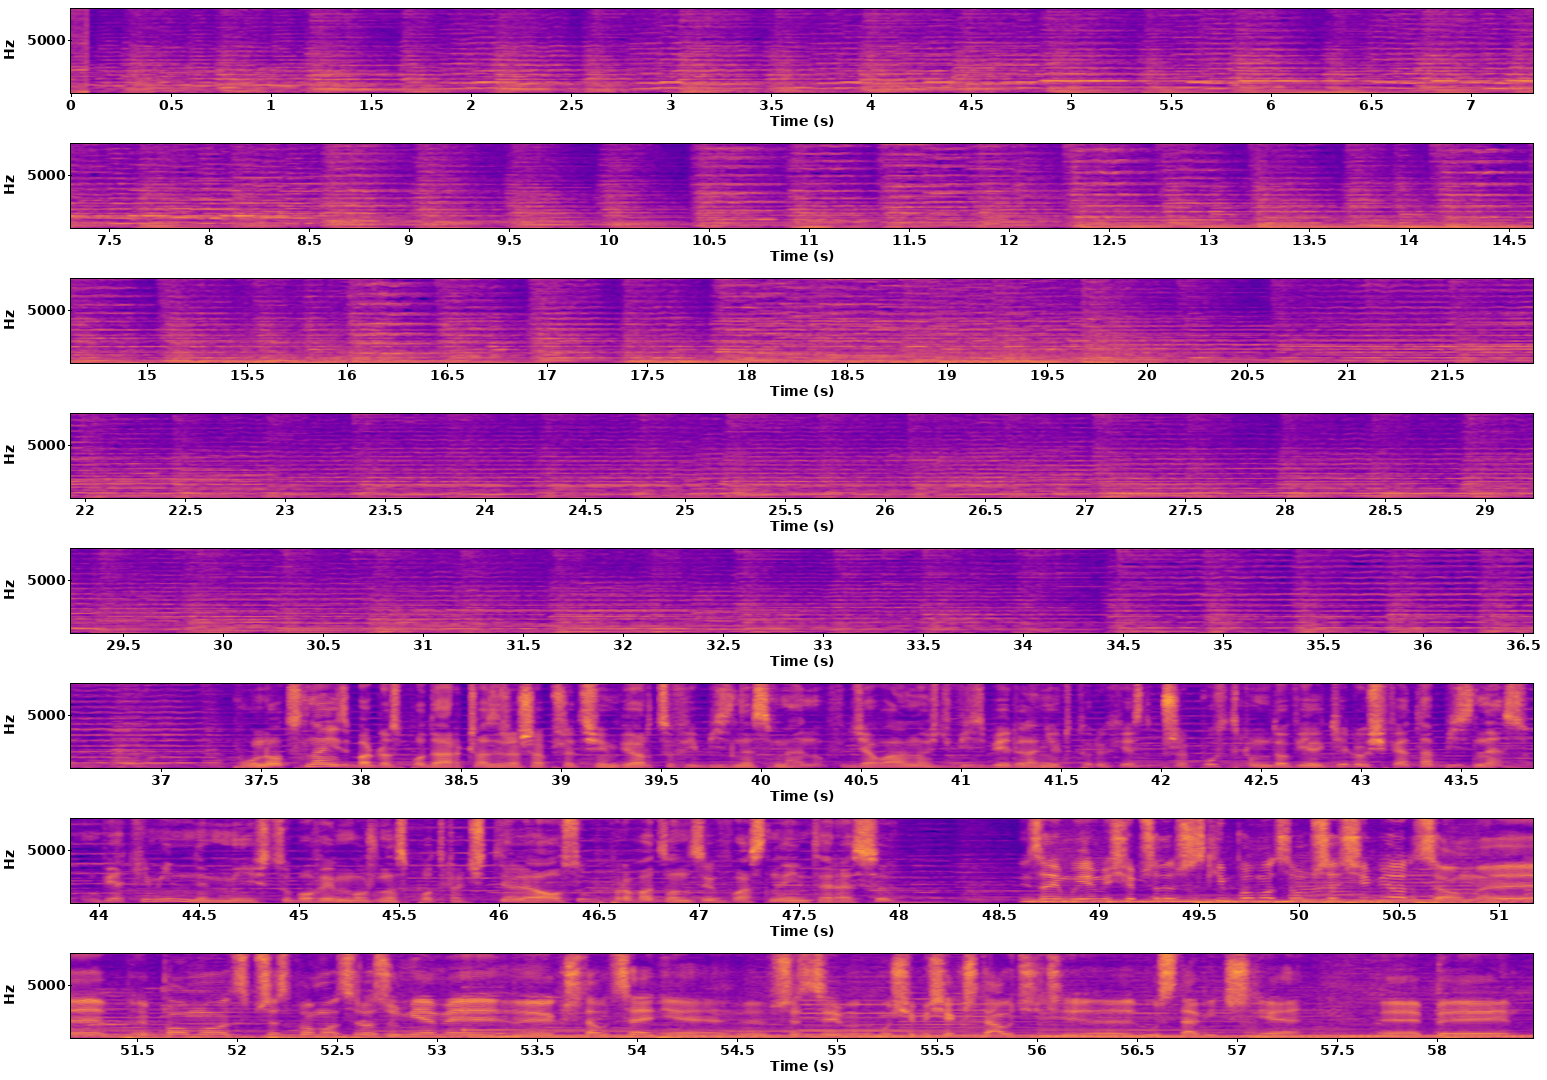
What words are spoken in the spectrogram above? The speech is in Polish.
Północna Izba Gospodarcza zrzesza przedsiębiorców i biznesmenów. Działalność w Izbie dla niektórych jest przepustką do wielkiego świata biznesu. W jakim innym miejscu bowiem można spotkać tyle osób prowadzących własne interesy? Zajmujemy się przede wszystkim pomocą przedsiębiorcom. E, Pomoc, przez pomoc rozumiemy e, kształcenie. Wszyscy musimy się kształcić e, ustawicznie, by,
